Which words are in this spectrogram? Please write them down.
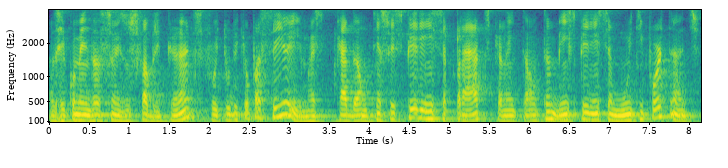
as recomendações dos fabricantes, foi tudo que eu passei aí, mas cada um tem a sua experiência prática, né? então também experiência muito importante.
